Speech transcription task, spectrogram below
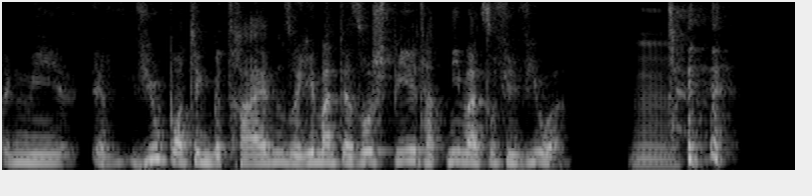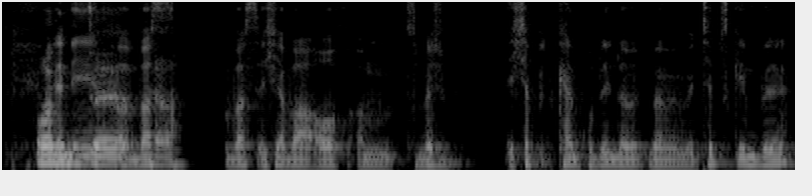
irgendwie äh, Viewbotting betreiben. So jemand, der so spielt, hat niemals so viel Viewer. Mhm. Und Ja, nee, äh, was, ja. was ich aber auch, ähm, zum Beispiel, ich habe kein Problem damit, wenn man mir Tipps geben will.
